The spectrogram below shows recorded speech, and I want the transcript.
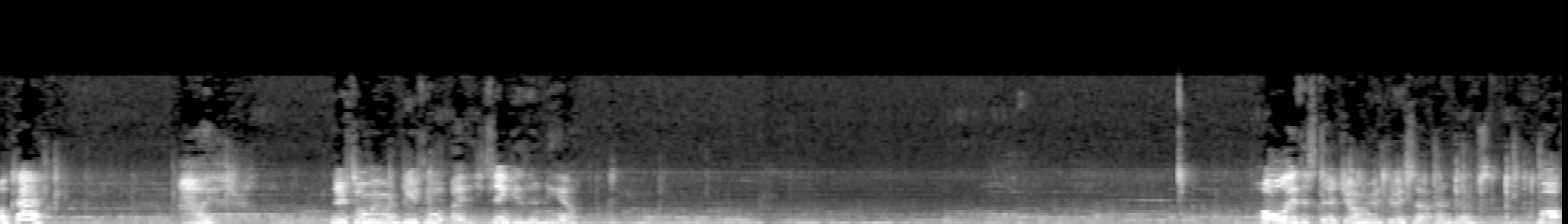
Okay. There's so many reducing, I think, is in here. Holy, the statue of Medusa and some mo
